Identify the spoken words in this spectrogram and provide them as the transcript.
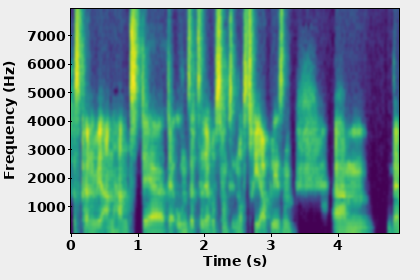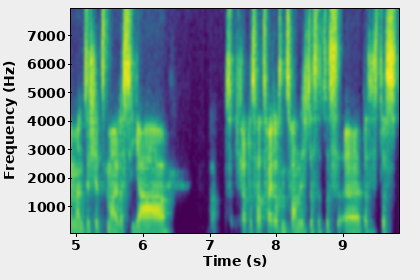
das können wir anhand der, der Umsätze der Rüstungsindustrie ablesen. Ähm, wenn man sich jetzt mal das Jahr, Gott, ich glaube, das war 2020, das ist das, äh, das ist das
